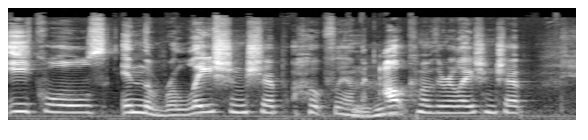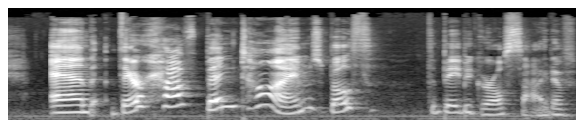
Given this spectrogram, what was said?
equals in the relationship, hopefully on the mm-hmm. outcome of the relationship. And there have been times, both the baby girl side of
